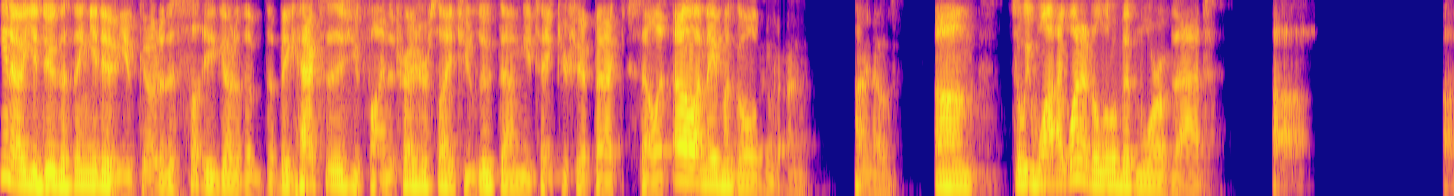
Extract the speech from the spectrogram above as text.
you know, you do the thing you do. You go to the you go to the, the big hexes, you find the treasure sites, you loot them, you take your ship back, you sell it. Oh, I made my gold. I'm done. Kind of. Um, so we want I wanted a little bit more of that uh, uh,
